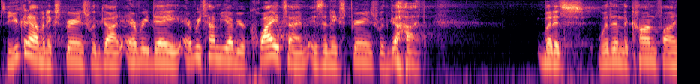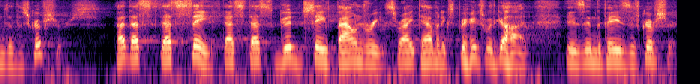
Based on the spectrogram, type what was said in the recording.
So you can have an experience with God every day. Every time you have your quiet time is an experience with God. But it's within the confines of the Scriptures. That, that's, that's safe. That's, that's good, safe boundaries, right? To have an experience with God is in the pages of Scripture.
